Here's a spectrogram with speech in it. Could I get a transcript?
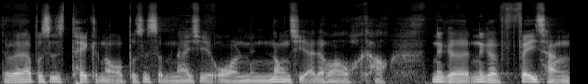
对不对？它不是 techno，不是什么那一些哇，你弄起来的话，我靠，那个那个非常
